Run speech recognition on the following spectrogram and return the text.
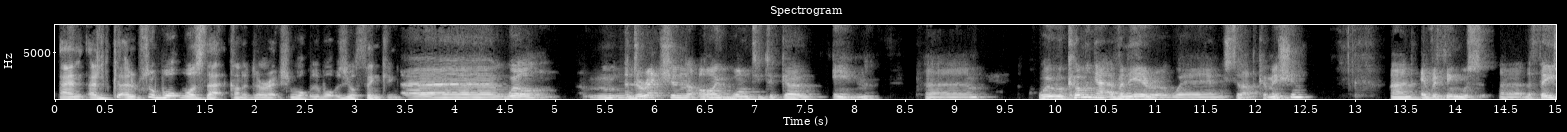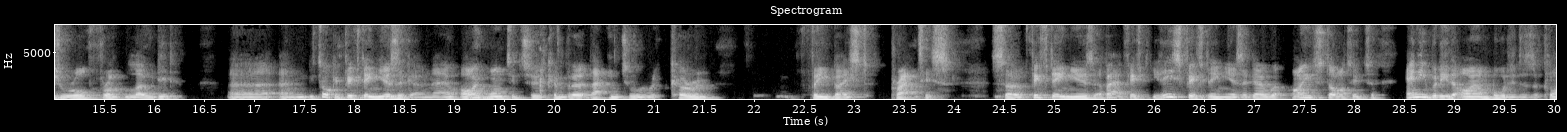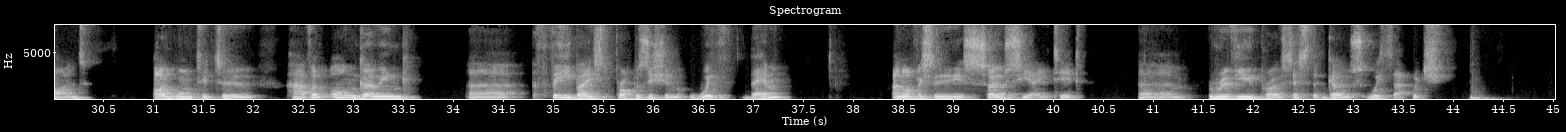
And, and, so, what was that kind of direction? What was what was your thinking? Uh, well, the direction that I wanted to go in, um, we were coming out of an era where we still had commission, and everything was uh, the fees were all front loaded. Uh, and you're talking 15 years ago now. I wanted to convert that into a recurrent fee based practice. So 15 years, about 50, it is 15 years ago, where I started to, anybody that I onboarded as a client, I wanted to have an ongoing uh, fee based proposition with them. And obviously the associated um, review process that goes with that, which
